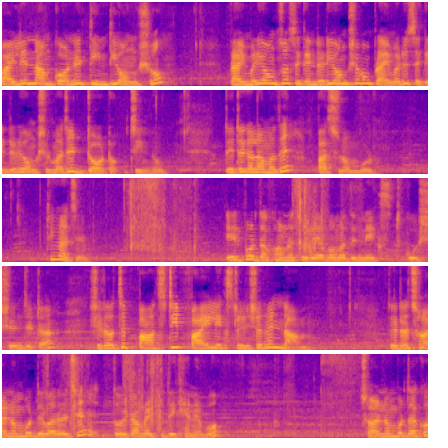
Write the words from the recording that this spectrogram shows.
ফাইলের নামকরণের তিনটি অংশ প্রাইমারি অংশ সেকেন্ডারি অংশ এবং প্রাইমারি সেকেন্ডারি অংশের মাঝে ডট চিহ্ন। তো এটা গেল আমাদের পাঁচ নম্বর। ঠিক আছে? এরপর দেখো আমরা চলে যাব আমাদের নেক্সট কোশ্চেন যেটা, সেটা হচ্ছে পাঁচটি ফাইল এক্সটেনশনের নাম। তো এটা ছয় নম্বর দেওয়া রয়েছে, তো এটা আমরা একটু দেখে নেব। ছয় নম্বর দেখো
